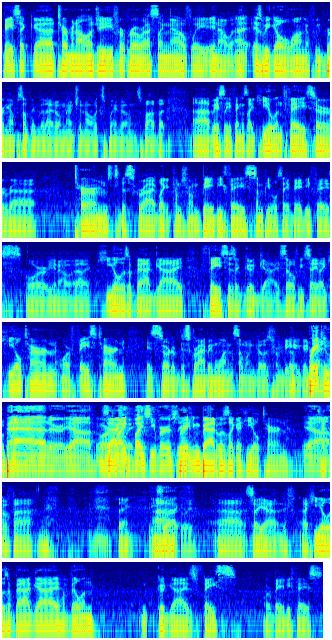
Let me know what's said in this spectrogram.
basic uh, terminology for pro wrestling. Uh, hopefully, you know, uh, as we go along, if we bring up something that I don't mention, I'll explain it on the spot. But uh, basically, things like heel and face are uh, terms to describe. Like it comes from baby face. Some people say baby face, or you know, uh, heel is a bad guy, face is a good guy. So if we say like heel turn or face turn. Is sort of describing when someone goes from being a good guy Breaking bad guy. Or yeah, or Exactly. vice, vice versa. Breaking Bad was like a heel turn Yeah. type of uh, thing. Exactly. Uh, uh, so yeah, if a heel is a bad guy, a villain, good guy's face or baby face,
